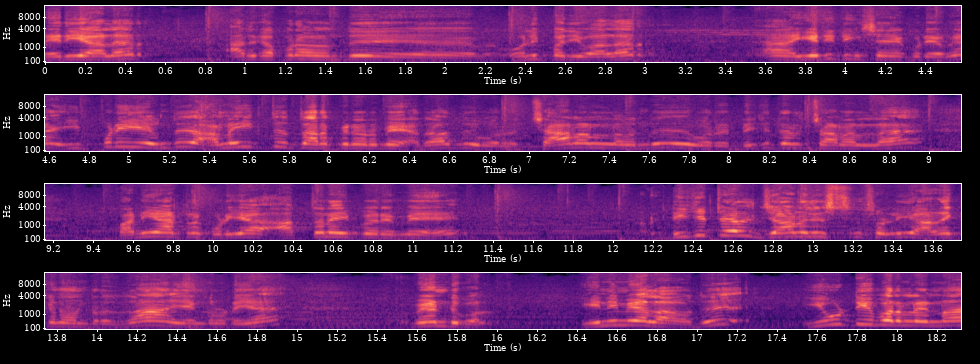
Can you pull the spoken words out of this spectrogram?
நெறியாளர் அதுக்கப்புறம் வந்து ஒளிப்பதிவாளர் எடிட்டிங் செய்யக்கூடியவங்க. இப்படி வந்து அனைத்து தரப்பினருமே அதாவது ஒரு சேனலில் வந்து ஒரு டிஜிட்டல் சேனலில் பணியாற்றக்கூடிய அத்தனை பேருமே டிஜிட்டல் ஜேர்னலிஸ்ட்னு சொல்லி அழைக்கணுன்றது தான் எங்களுடைய வேண்டுகோள். இனிமேலாவது யூடியூபர்லன்னா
